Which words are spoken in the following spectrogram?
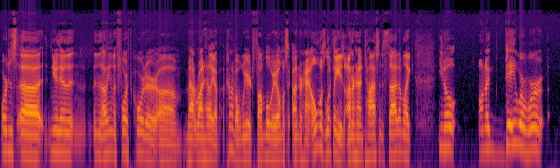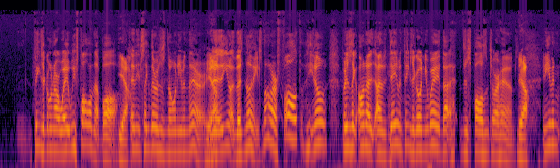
Or just uh, near the end, of the, in, I think in the fourth quarter, um, Matt Ryan had like a kind of a weird fumble where he almost like underhand, almost looked like he was underhand tossing to the side. I'm like, you know, on a day where we're things are going our way, we fall on that ball. Yeah. and it's like there was just no one even there. Yeah. And, uh, you know, there's nothing. It's not our fault, you know. But it's like on a on a day when things are going your way, that just falls into our hands. Yeah. And even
